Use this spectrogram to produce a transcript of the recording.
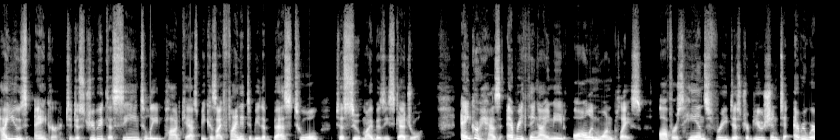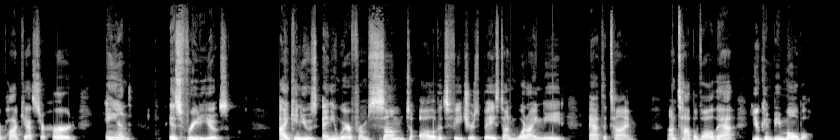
I use Anchor to distribute the Seeing to Lead podcast because I find it to be the best tool to suit my busy schedule. Anchor has everything I need all in one place, offers hands free distribution to everywhere podcasts are heard, and is free to use. I can use anywhere from some to all of its features based on what I need at the time. On top of all that, you can be mobile,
